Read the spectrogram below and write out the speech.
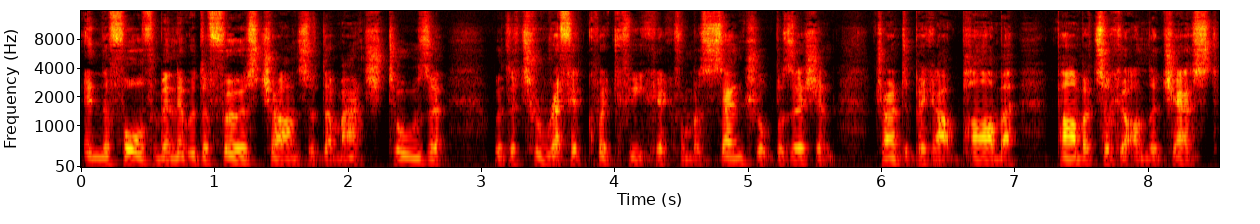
in the fourth minute with the first chance of the match. Tozer with a terrific quick free kick from a central position, trying to pick out Palmer. Palmer took it on the chest,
